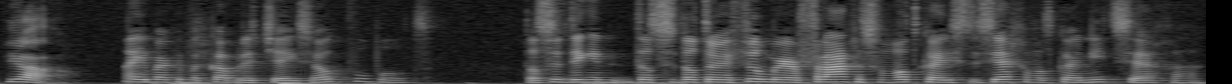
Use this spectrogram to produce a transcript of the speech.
Ja. Nou, je merkt het met cabaretiers ook bijvoorbeeld. Dat, ze dingen, dat, ze, dat er veel meer vraag is van wat kan je zeggen, wat kan je niet zeggen.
